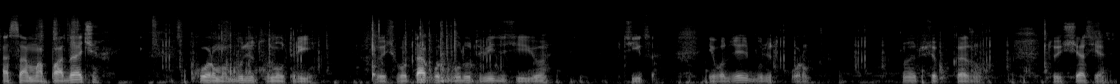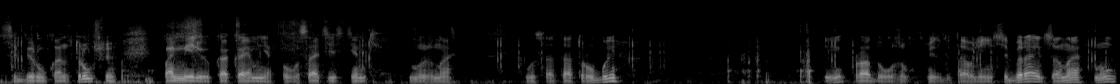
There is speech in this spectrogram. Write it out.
а сама подача корма будет внутри. То есть вот так вот будут видеть ее птица. И вот здесь будет корм. Ну, это все покажу. То есть сейчас я соберу конструкцию, померяю, какая мне по высоте стенки нужна высота трубы. И продолжим изготовление. Собирается она, ну,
